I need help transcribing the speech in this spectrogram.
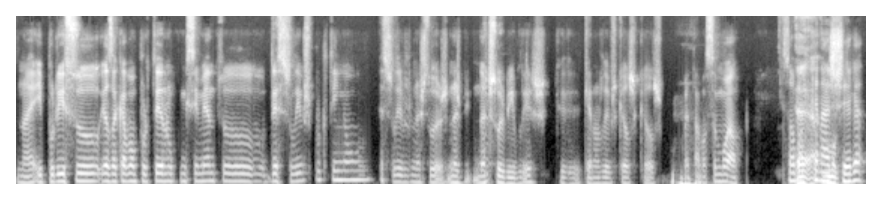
não é? E por isso eles acabam por ter um conhecimento desses livros porque tinham esses livros nas suas, nas, nas suas bíblias, que, que eram os livros que eles, que eles comentavam Samuel. Só uma pequena, uma... Chega,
